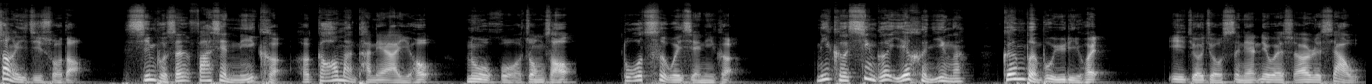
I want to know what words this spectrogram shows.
上一集说到，辛普森发现尼可和高曼谈恋爱以后，怒火中烧，多次威胁尼可。尼可性格也很硬啊，根本不予理会。一九九四年六月十二日下午，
